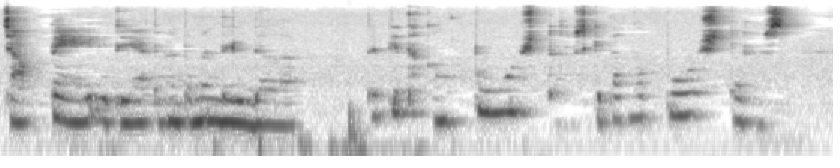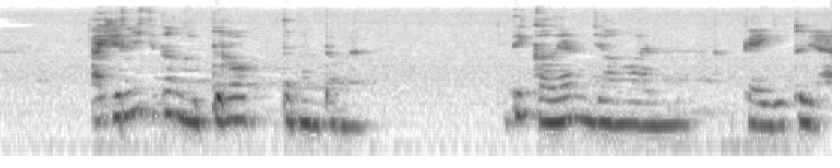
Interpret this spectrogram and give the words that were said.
capek gitu ya teman-teman dari dalam dan kita nge-push terus kita nge-push terus. Akhirnya kita ngedrop teman-teman. Jadi kalian jangan kayak gitu ya.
